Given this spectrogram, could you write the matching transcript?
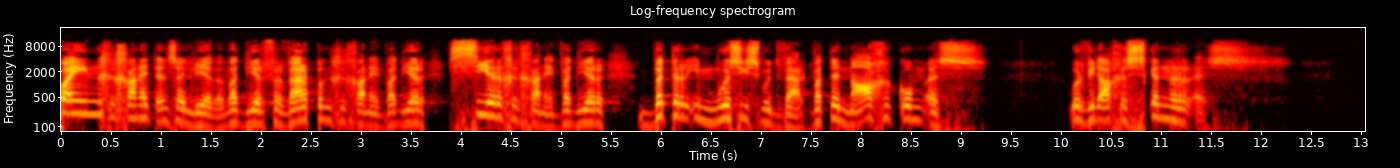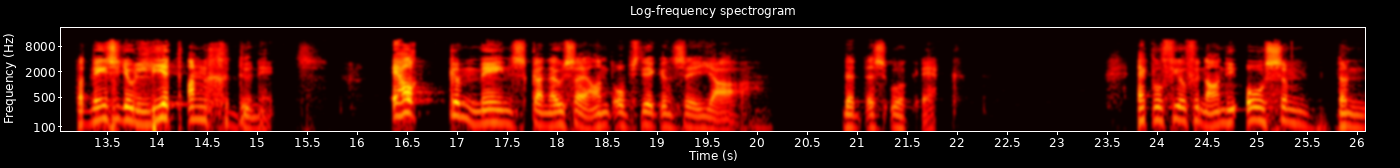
pyn gegaan het in sy lewe, wat deur verwerping gegaan het, wat deur seer gegaan het, wat deur bitter emosies moet werk, wat te nagekom is oor wie daar geskinder is. Wat mense jou leed aangedoen het. Elke mens kan nou sy hand opsteek en sê ja. Dit is ook ek. Ek wil vir jou vanaand die awesome ding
